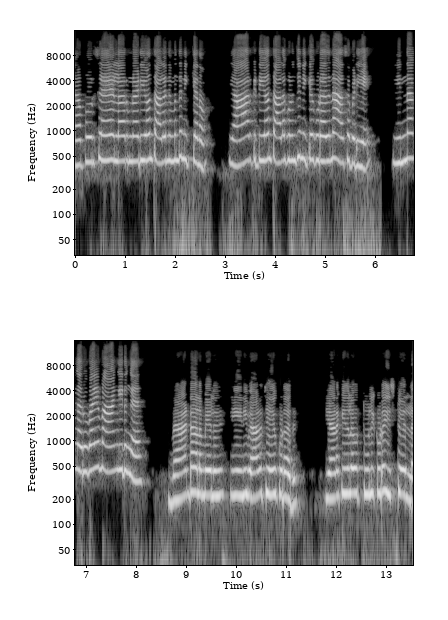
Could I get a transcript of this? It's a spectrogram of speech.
என் புருஷன் எல்லாரும் முன்னாடியும் தலை நிமிர்ந்து நிக்கணும். யார்கிட்டயும் தலை குனிஞ்சு நிக்க கூடாதுன்னு ஆசைப்படுவேன் இந்தாங்க ரூபாயை வாங்கிடுங்க. வேண்டாம் அலமேலு நீ இனி வேலை செய்யக்கூடாது. எனக்கு இதுல ஒரு துளி கூட இஷ்டம் இல்ல.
